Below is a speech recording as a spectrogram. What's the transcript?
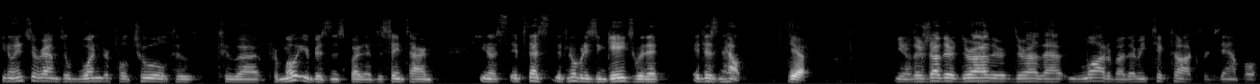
you know, Instagram's a wonderful tool to to uh, promote your business, but at the same time, you know, if that's if nobody's engaged with it, it doesn't help. Yeah. You know, there's other there are other there are that lot of other. I mean, TikTok, for example.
